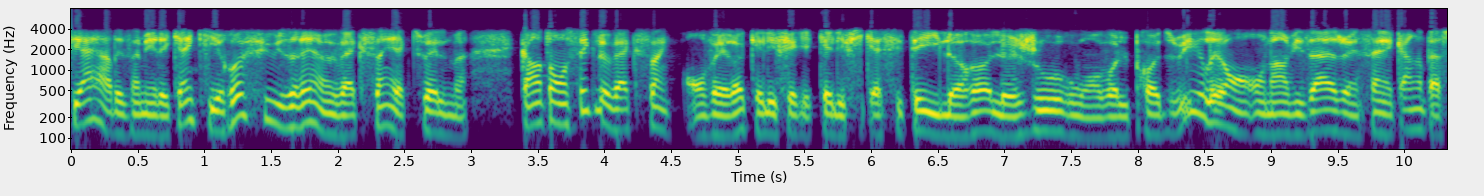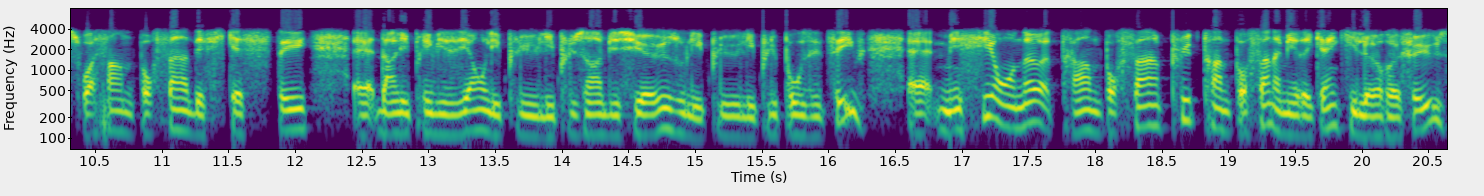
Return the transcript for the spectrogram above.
tiers des Américains qui refuseraient un vaccin actuellement. Quand on sait que le vaccin, on verra quelle, efficacité il aura le jour où on va le produire, là, on, envisage un 50 à 60% d'efficacité euh, dans les prévisions les plus les plus ambitieuses ou les plus les plus positives. Euh, mais si on a 30% plus de 30% d'Américains qui le refusent,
